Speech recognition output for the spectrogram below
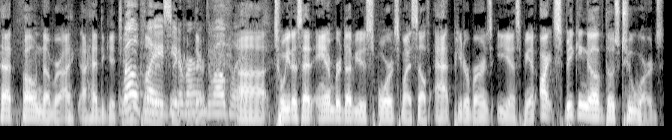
that phone number. I, I had to get you. Well hook, line, and played, sinker Peter there. Burns. Well played. Uh, tweet us at Amber W Sports, myself at Peter Burns ESPN. All right, speaking of those two words,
